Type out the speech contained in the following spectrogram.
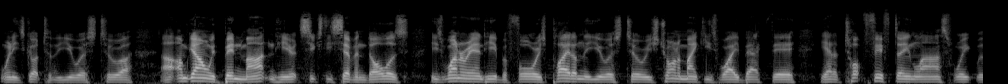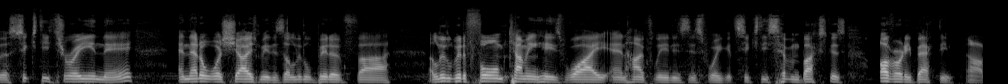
when he's got to the US Tour. Uh, I'm going with Ben Martin here at $67. He's won around here before. He's played on the US Tour. He's trying to make his way back there. He had a top 15 last week with a 63 in there, and that always shows me there's a little bit of. Uh, a little bit of form coming his way, and hopefully it is this week at 67 bucks because I've already backed him. Oh,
